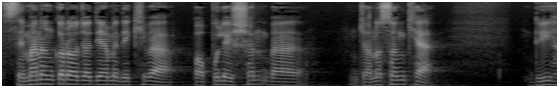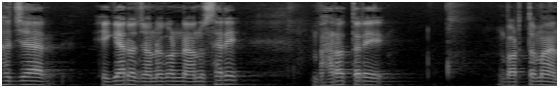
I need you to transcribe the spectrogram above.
ସେମାନଙ୍କର ଯଦି ଆମେ ଦେଖିବା ପପୁଲେସନ୍ ବା ଜନସଂଖ୍ୟା ଦୁଇ ହଜାର ଏଗାର ଜନଗଣନା ଅନୁସାରେ ଭାରତରେ ବର୍ତ୍ତମାନ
